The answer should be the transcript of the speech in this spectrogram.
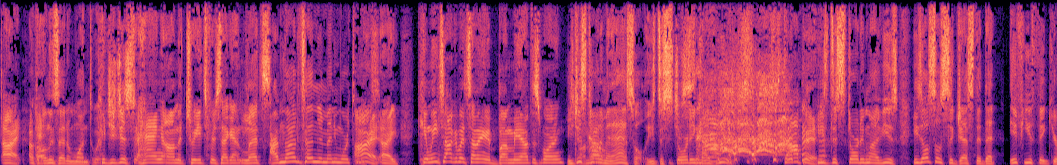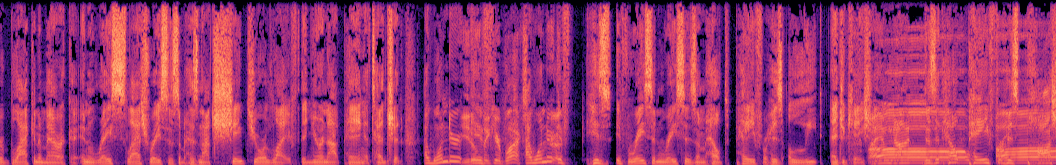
All right. Okay. I only said him one tweet. Could you just hang on the tweets for a second? Let's. I'm not sending him any more tweets. all right. All right. Can we talk about something that bummed me out this morning? He's just oh, kind of an asshole. He's distorting my views. Stop it. He's distorting my views. He's also suggested that if you think you're black in America and race slash racism has not shaped your life, then you're not paying attention. I wonder if You don't if, think you're black, so I wonder if his if race and racism helped pay for his elite education. I am not. Does it help pay for his posh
